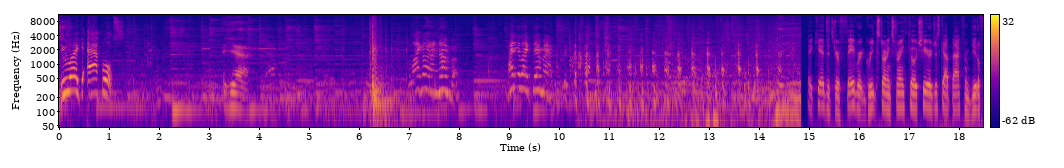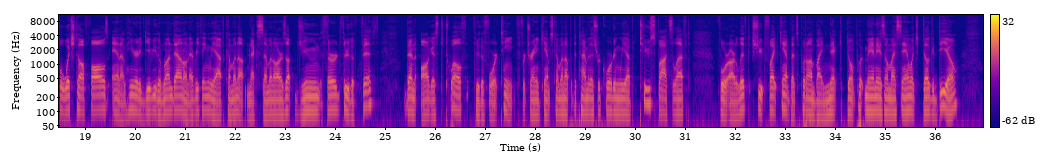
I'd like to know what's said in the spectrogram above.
Do you like apples? Yeah. Well, I got a number. How do you like them apples? Hey kids, it's your favorite Greek starting strength coach here. Just got back from beautiful Wichita Falls, and I'm here to give you the rundown on everything we have coming up. Next seminar is up June 3rd through the 5th, then August 12th through the 14th. For training camps coming up at the time of this recording, we have two spots left for our lift shoot fight camp that's put on by Nick. Don't put mayonnaise on my sandwich, Delgadillo.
